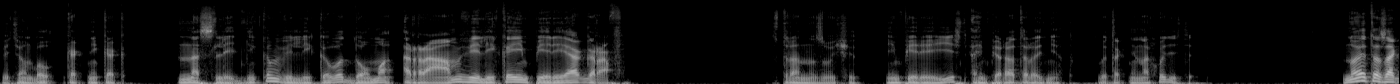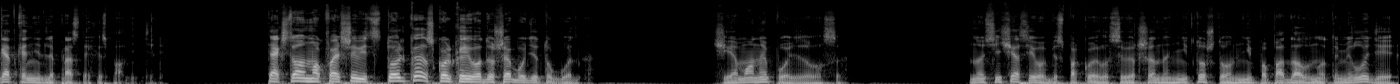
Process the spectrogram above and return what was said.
ведь он был, как-никак, наследником великого дома Рам Великой Империи Аграф. Странно звучит. Империя есть, а императора нет. Вы так не находите? Но это загадка не для простых исполнителей. Так что он мог фальшивить столько, сколько его душе будет угодно. Чем он и пользовался. Но сейчас его беспокоило совершенно не то, что он не попадал в ноты мелодии,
